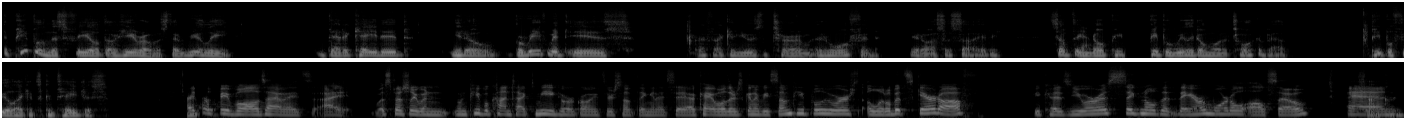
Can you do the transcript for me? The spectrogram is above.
the people in this field are heroes. They're really dedicated. You know, bereavement is, if I can use the term, an orphan in our society, something yeah. no pe- people really don't want to talk about people feel like it's contagious. I tell people all the time, it's I especially when when people contact me who are going through something and I say, okay, well, there's going to be some people who are a little bit scared off because you are a signal that they are mortal also, and exactly.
